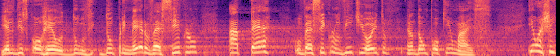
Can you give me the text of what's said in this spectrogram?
e ele discorreu do, do primeiro versículo até o versículo 28, andou um pouquinho mais. E eu achei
